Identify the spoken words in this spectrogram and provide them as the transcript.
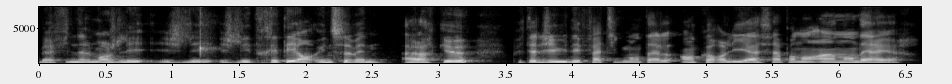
bah, finalement, je l'ai traité en une semaine. Alors que peut-être j'ai eu des fatigues mentales encore liées à ça pendant un an derrière.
